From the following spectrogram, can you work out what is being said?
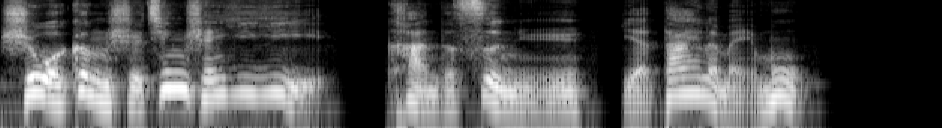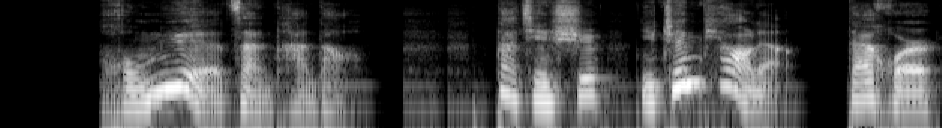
使我更是精神奕奕。看得四女也呆了美目。红月赞叹道：“大剑师，你真漂亮！待会儿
